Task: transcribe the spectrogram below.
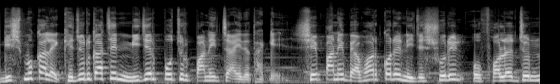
গ্রীষ্মকালে খেজুর গাছের নিজের প্রচুর পানির চাহিদা থাকে। সে পানি ব্যবহার করে নিজের শরীর ও ফলের জন্য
